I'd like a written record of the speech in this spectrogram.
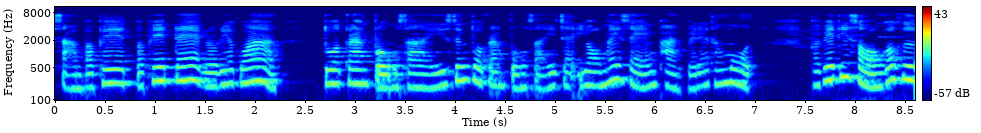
3 ประเภท ประเภทแรกเราเรียกว่า ตัวกลางโปร่งใส ซึ่งตัวกลางโปร่งใสจะยอมให้แสงผ่านไปได้ทั้งหมด ประเภทที่ 2 ก็คือ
